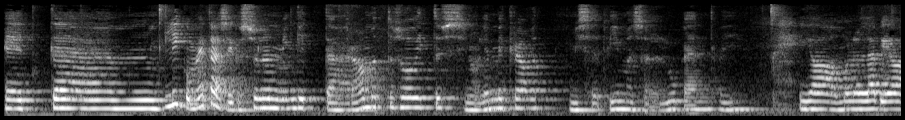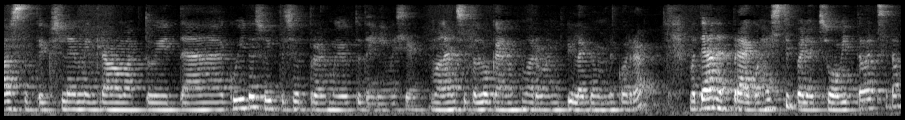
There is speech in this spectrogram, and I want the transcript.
et ähm, liigume edasi, kas sul on mingit raamatusoovitust, sinu lemmikraamat, mis sa oled viimasel ajal lugenud või? Ja mul on läbi aastate üks lemmikraamatuid äh, Kuidas võita sõpru ja mõjutada inimesi. ma olen seda lugenud, ma arvan, üle kümne korra. ma tean, et praegu hästi paljud soovitavad seda.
